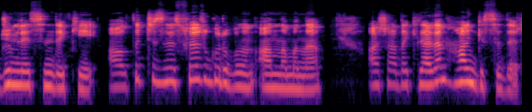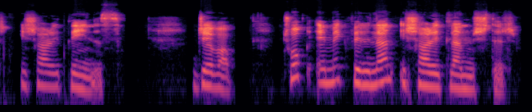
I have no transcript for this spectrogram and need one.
Cümlesindeki altı çizili söz grubunun anlamını aşağıdakilerden hangisidir? İşaretleyiniz. Cevap çok emek verilen işaretlenmiştir.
